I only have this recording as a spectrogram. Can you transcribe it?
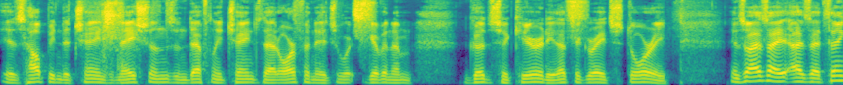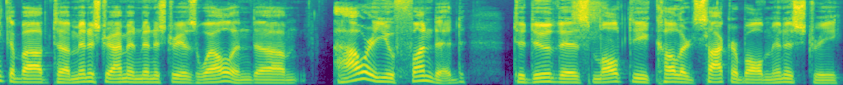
is helping to change nations and definitely change that orphanage, giving them good security. That's a great story. And so, as I as I think about uh, ministry, I'm in ministry as well. And um, how are you funded to do this multicolored soccer ball ministry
